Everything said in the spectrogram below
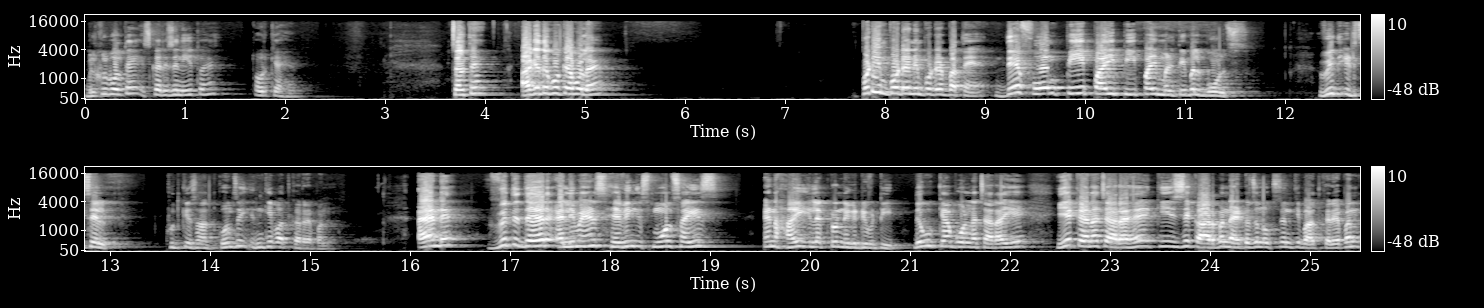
बिल्कुल बोलते हैं, इसका रीजन ये तो है, और क्या है? चलते हैं। आगे देखो क्या बोला है? बड़ी इंपॉर्टेंट इंपॉर्टेंट बातें हैं। They form p pi p pi multiple bonds with it खुद के साथ, कौन से? इनकी बात कर रहे हैं अपन। And with their elements having small size and high electronegativity देखो क्या बोलना चाह रहा है ये? ये कहना चाह रहा है कि जैसे कार्बन नाइट्रोजन ऑक्सीजन की बात करें अपन,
